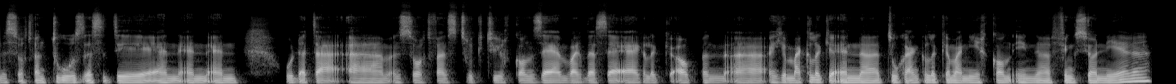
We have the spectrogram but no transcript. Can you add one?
de soort van tools dat ze deed en, en, en hoe dat, dat ehm, een soort van structuur kon zijn waar dat zij eigenlijk op een, uh, een gemakkelijke en uh, toegankelijke manier kon in uh, functioneren.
